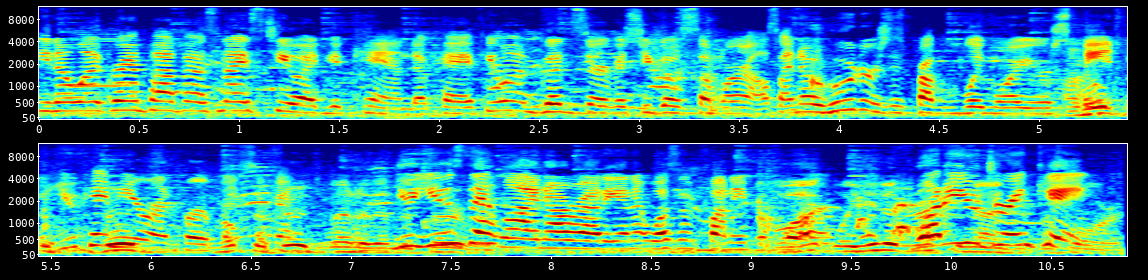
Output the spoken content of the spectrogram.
You know what, Grandpa? If I was nice to you, I'd get canned, okay? If you want good service, you go somewhere else. I know Hooters is probably more your speed, but you came here on purpose, okay? You used that line already, and it wasn't funny before. What? Well, you didn't what are you drinking? before.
